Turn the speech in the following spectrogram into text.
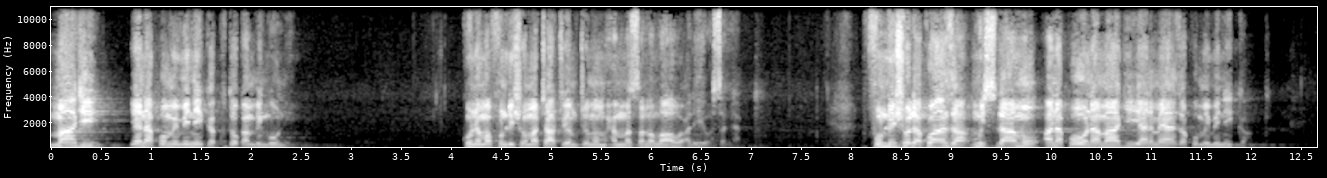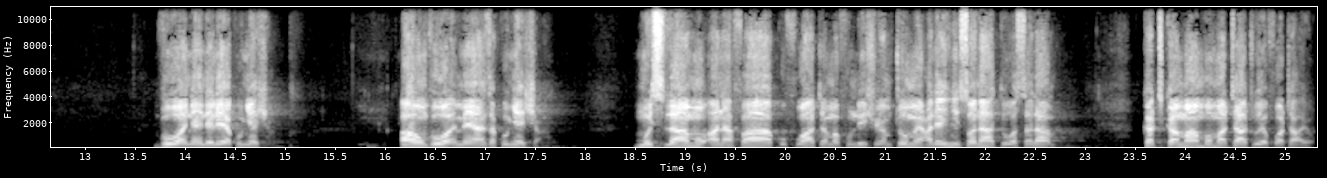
Maji yanapomiminika kutoka mbinguni kuna mafundisho matatu ya mtume Muhammad sallallahu alayhi wasallam fundisho la kwanza muislamu anapoona maji yameanza kumiminika mvua inaendelea kunyesha au mvua imeanza kunyesha muislamu anafaa kufuata mafundisho ya mtume alayhi salatu wasalam katika mambo matatu yafuatayo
